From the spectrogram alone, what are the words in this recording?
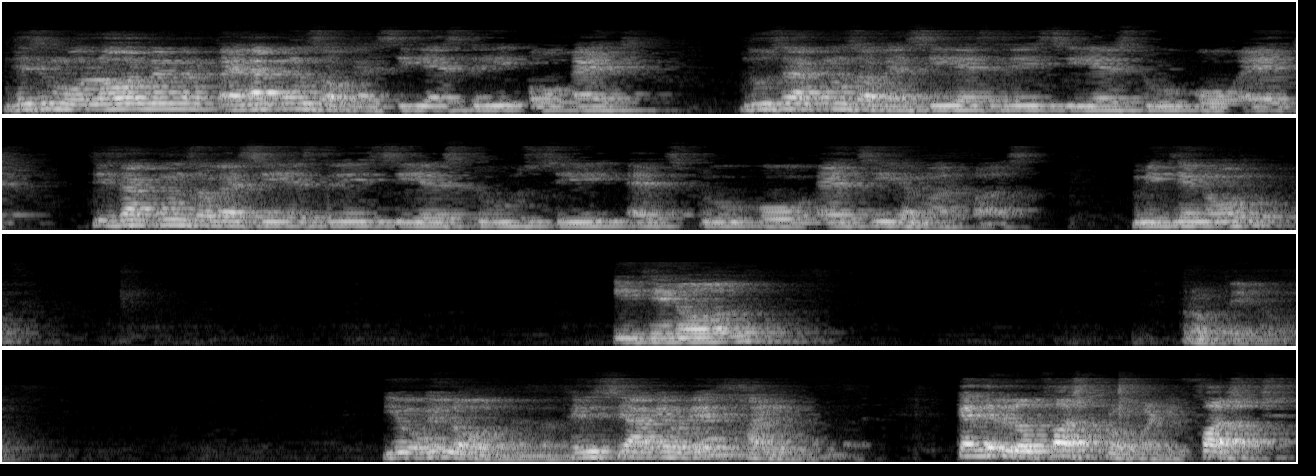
जैसे लोअर मेंबर पहला कौन सा हो गया? C S three O H दूसरा कौन सा हो गया? C S three C S two O H तीसरा कौन सा हो गया? C S three C S two C H two O H ही हमारे पास। मिथेनॉल, इथेनॉल, प्रोपेनॉल। ये हो गए लोअर मेंबर फिर इससे आगे हो गए हायर मेंबर कहते लो first property first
